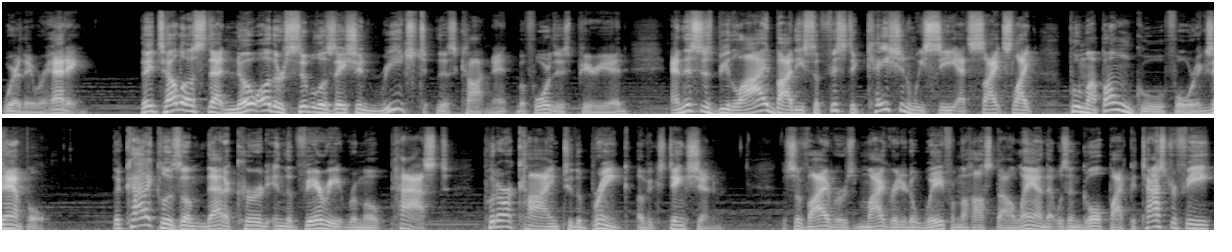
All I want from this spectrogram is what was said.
where they were heading. They tell us that no other civilization reached this continent before this period, and this is belied by the sophistication we see at sites like Pumapunku, for example. The cataclysm that occurred in the very remote past put our kind to the brink of extinction. The survivors migrated away from the hostile land that was engulfed by catastrophe,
